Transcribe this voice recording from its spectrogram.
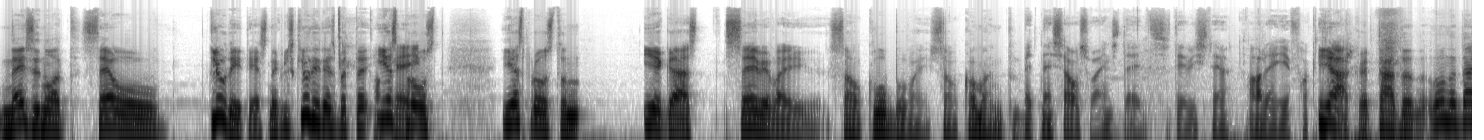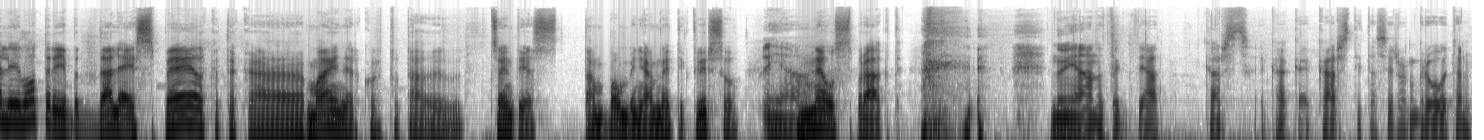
nezinot sev kļūdīties, nevis kļūdīties, bet uh, Ok. iesprūst, iesprūst un iegāzt sevi vai savu klubu vai savu komandu. Bet ne savas vainas dēļ, tas tie visi tie ārējie faktori. Jā, ka ir tāda nu, daļai loterija, bet daļai spēle, ka tā kā miner, kur tu tā centies tam bombiņām netikt virsū, jā. neuzsprāgt. Nu, jā, nu, tad, jā karsts, ka, ka, karsti tas ir un grūti. Un,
